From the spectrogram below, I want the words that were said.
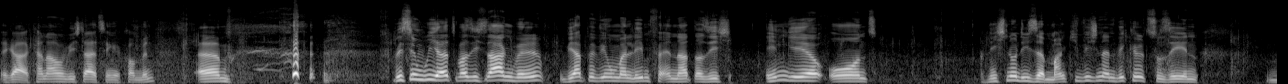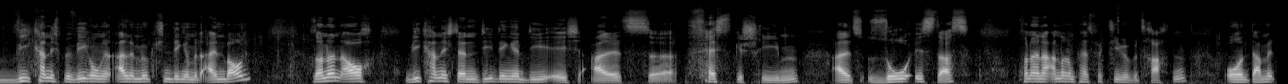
egal, keine Ahnung, wie ich da jetzt hingekommen bin. Ähm, bisschen weird, was ich sagen will. Wie hat Bewegung mein Leben verändert, dass ich hingehe und nicht nur diese Monkey Vision entwickelt, zu sehen, wie kann ich Bewegung in alle möglichen Dinge mit einbauen, sondern auch, wie kann ich denn die Dinge, die ich als äh, festgeschrieben, als so ist das, von einer anderen Perspektive betrachten und damit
